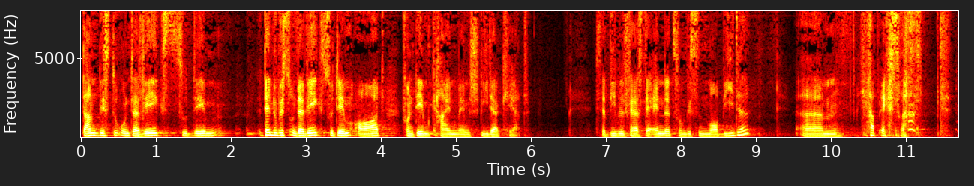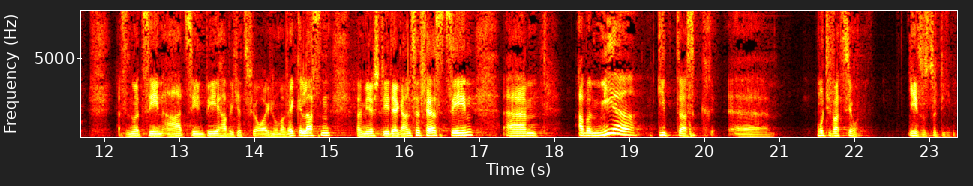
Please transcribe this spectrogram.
dann bist du unterwegs zu dem, denn du bist unterwegs zu dem Ort, von dem kein Mensch wiederkehrt. Dieser Bibelvers, der endet so ein bisschen morbide. Ähm, ich habe extra, also nur 10a, 10b habe ich jetzt für euch nochmal weggelassen. Bei mir steht der ganze Vers 10. Ähm, aber mir gibt das äh, Motivation, Jesus zu dienen.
